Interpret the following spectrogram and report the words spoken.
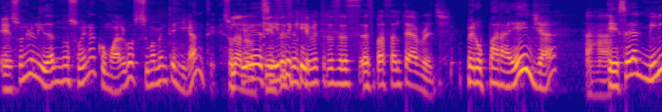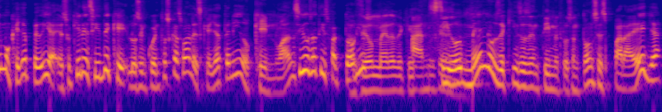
eso en realidad no suena como algo sumamente gigante. Eso no, quiere no, decir 15 de que... centímetros es, es bastante average. Pero para ella, Ajá. ese era el mínimo que ella pedía. Eso quiere decir de que los encuentros casuales que ella ha tenido, que no han sido satisfactorios, Han sido menos de 15 han sido menos de 15 centímetros. Entonces, para ella,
